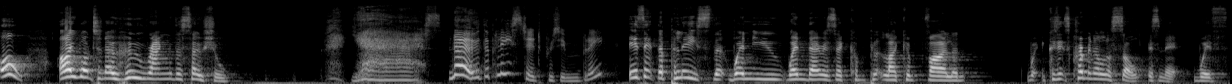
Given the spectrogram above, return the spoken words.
Oh, I want to know who rang the social. Yes. No, the police did, presumably. Is it the police that when you when there is a compl- like a violent because it's criminal assault, isn't it? With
